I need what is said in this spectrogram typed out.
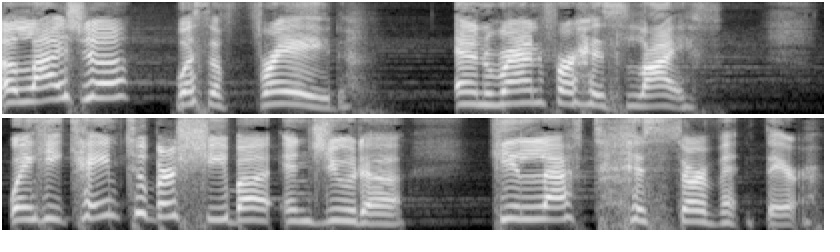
Elijah was afraid and ran for his life. When he came to Beersheba in Judah, he left his servant there.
